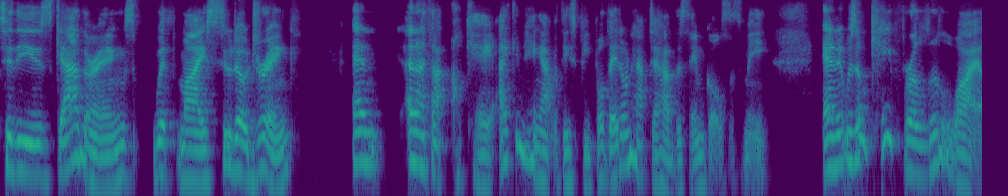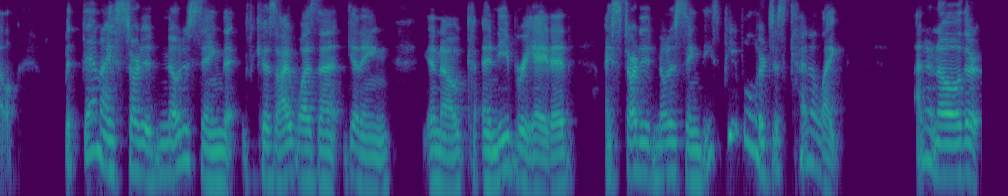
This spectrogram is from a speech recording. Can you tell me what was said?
to these gatherings with my pseudo drink and and I thought, okay, I can hang out with these people. They don't have to have the same goals as me. And it was okay for a little while. But then I started noticing that because I wasn't getting, you know, inebriated, I started noticing these people are just kind of like, I don't know, they're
